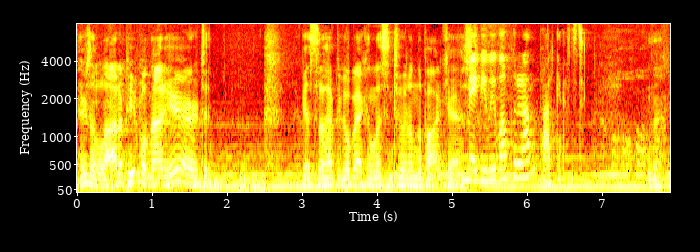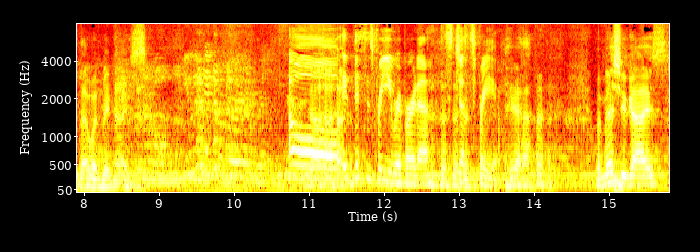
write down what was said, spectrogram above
There's a lot of people not here. To, I guess they'll have to go back and listen to it on the podcast. Maybe we won't put it on the podcast. No, that would be nice. Oh, it, this is for you, Roberta. It's just for you. Yeah. We miss you guys.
